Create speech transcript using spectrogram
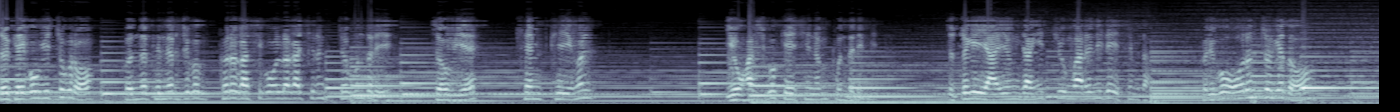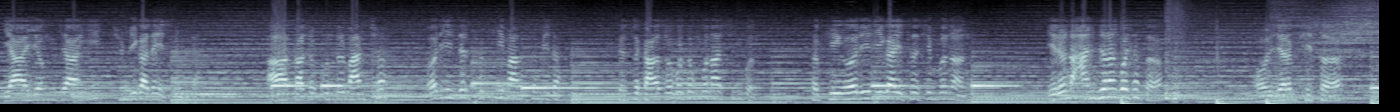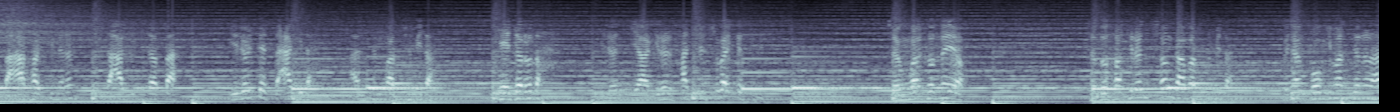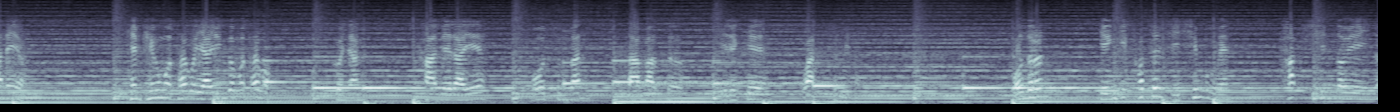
저 계곡 위쪽으로 건너편으로 지금 걸어가시고 올라가시는 저분들이 저 위에 캠핑을 이용하시고 계시는 분들입니다. 저쪽에 야영장이 쭉 마련이 되어 있습니다. 그리고 오른쪽에도 야영장이 준비가 되어 있습니다. 아 가족분들 많죠? 어린이들 특히 많습니다. 그래서 가족을 동반하신 분, 특히 어린이가 있으신 분은 이런 안전한 곳에서 올여름 비서 딱 하시면은 딱입니다, 딱. 이럴 때 딱이다. 안성맞춤이다. 계절로다. 이런 이야기를 하실 수가 있겠습니다. 정말 좋네요. 저도 사실은 처음 가봤습니다. 그냥 보기만 저는 하네요. 캠핑은 못하고 야영도 못하고 그냥 카메라에 모습만 남아서 이렇게 왔습니다. 오늘은 경기 포천시 신북면 합신로에 있는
